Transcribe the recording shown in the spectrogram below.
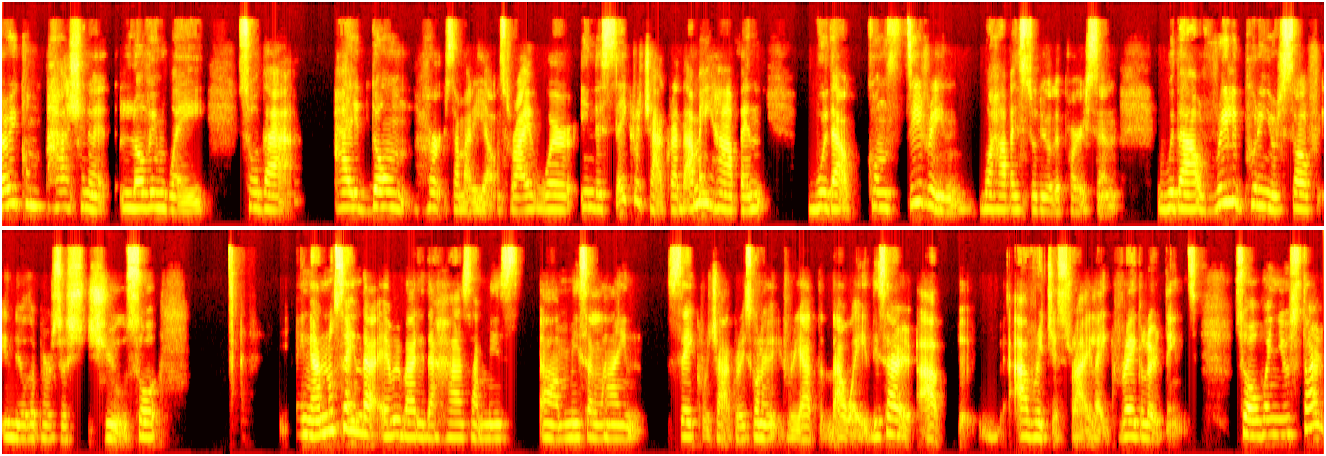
very compassionate loving way so that i don't hurt somebody else right? Where in the sacral chakra that may happen without considering what happens to the other person without really putting yourself in the other person's shoes. So and i'm not saying that everybody that has a mis um, misaligned sacral chakra is going to react that way. These are uh, averages, right? Like regular things. So when you start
